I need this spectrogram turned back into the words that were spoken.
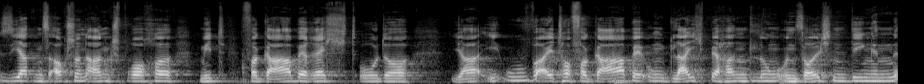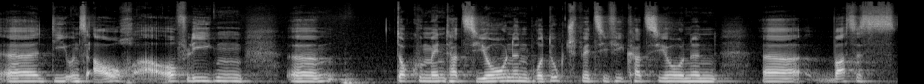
Sie hatten es auch schon angesprochen, mit Vergaberecht oder ja, EU-weiter Vergabe und Gleichbehandlung und solchen Dingen, äh, die uns auch aufliegen. Ähm, Dokumentationen, Produktspezifikationen, äh, was es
